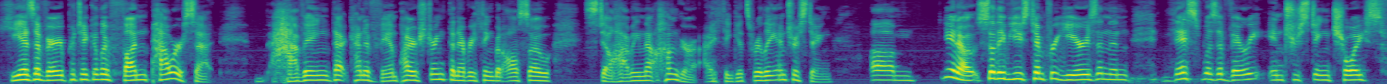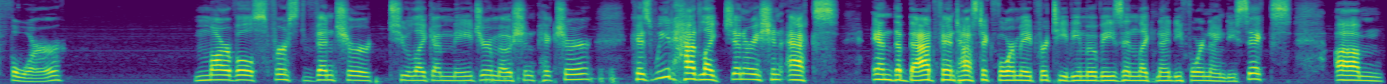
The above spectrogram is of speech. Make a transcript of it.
he has a very particular fun power set having that kind of vampire strength and everything but also still having that hunger. I think it's really interesting. Um you know so they've used him for years and then this was a very interesting choice for marvel's first venture to like a major motion picture because we'd had like generation x and the bad fantastic four made for tv movies in like 94 96 um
